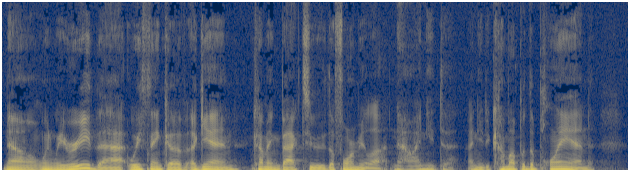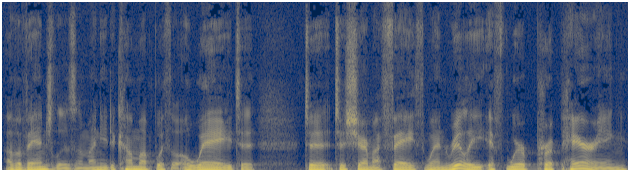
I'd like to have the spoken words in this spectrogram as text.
Now, when we read that, we think of again coming back to the formula. Now, I need to I need to come up with a plan of evangelism. I need to come up with a, a way to to to share my faith. When really, if we're preparing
